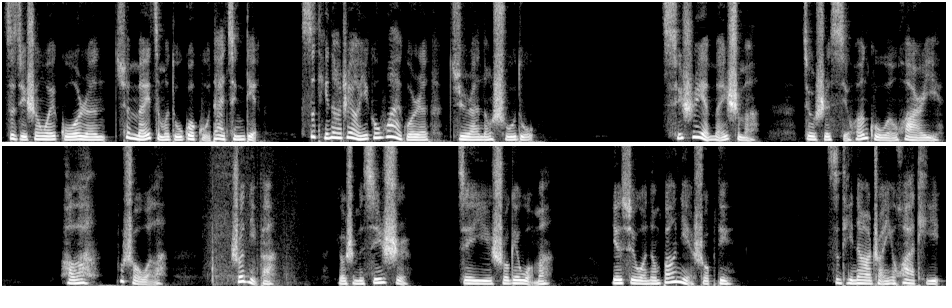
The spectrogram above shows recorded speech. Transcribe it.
自己身为国人，却没怎么读过古代经典。斯提娜这样一个外国人，居然能熟读。其实也没什么，就是喜欢古文化而已。好了，不说我了，说你吧，有什么心事，介意说给我吗？也许我能帮你也说不定。斯提娜转移话题，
